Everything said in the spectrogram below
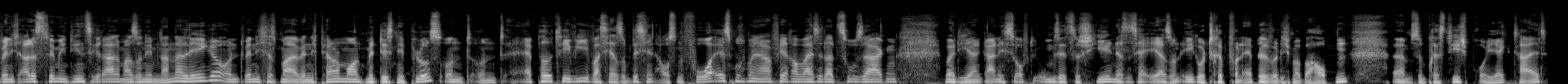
wenn ich alle Streaming-Dienste gerade mal so nebeneinander lege und wenn ich das mal, wenn ich Paramount mit Disney Plus und, und Apple TV, was ja so ein bisschen außen vor ist, muss man ja fairerweise dazu sagen, weil die ja gar nicht so auf die Umsätze schielen. Das ist ja eher so ein Ego-Trip von Apple, würde ich mal behaupten. Ähm, so ein Prestige-Projekt halt.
